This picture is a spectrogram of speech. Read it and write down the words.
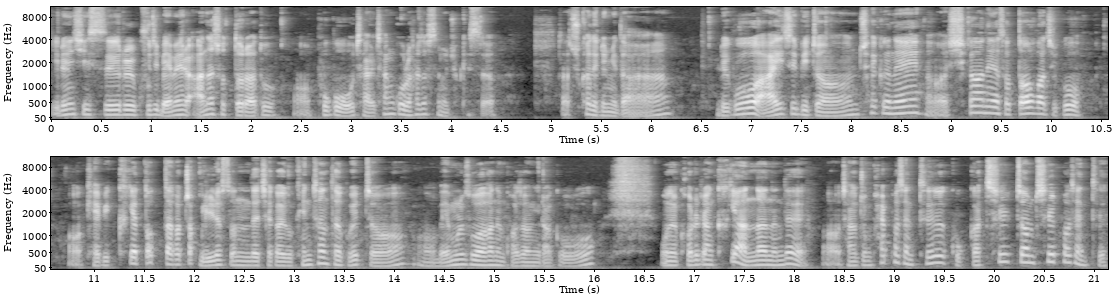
이렌시스를 굳이 매매를 안 하셨더라도 어, 보고 잘 참고를 하셨으면 좋겠어요. 자 축하드립니다. 그리고 아이즈비전 최근에 어, 시간에서 떠가지고 어, 갭이 크게 떴다가 쫙 밀렸었는데 제가 이거 괜찮다고 했죠. 어, 매물 소화하는 과정이라고. 오늘 거래량 크게 안 나왔는데 어, 장중 8% 고가 7.7%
